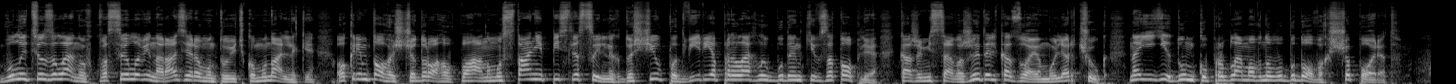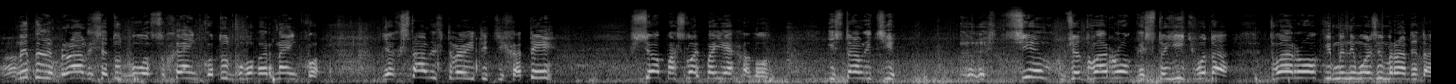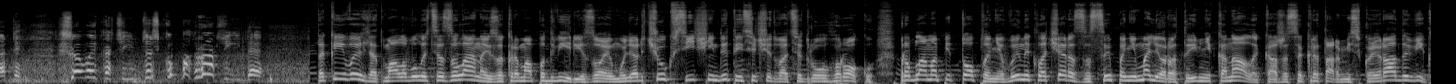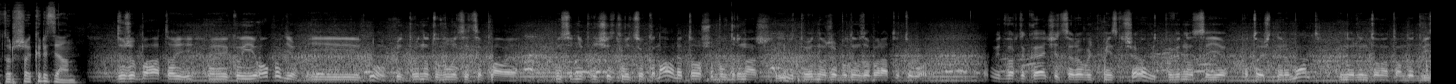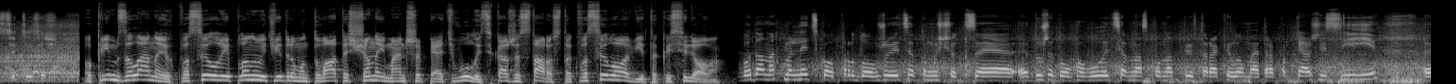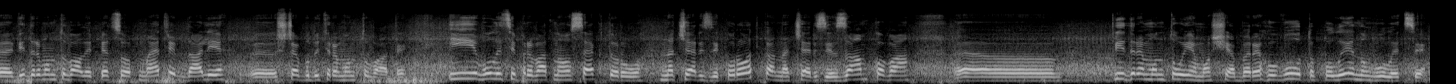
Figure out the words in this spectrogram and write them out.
Вулицю Зелену в Квасилові наразі ремонтують комунальники. Окрім того, що дорога в поганому стані, після сильних дощів подвір'я прилеглих будинків затоплює, каже місцева жителька Зоя Мулярчук. На її думку, проблема в новобудовах, що поряд. Ми перебралися, тут було сухенько, тут було гарненько. Як стали строїти ті хати, все пішло і поїхало. І стали ці, ці вже два роки стоїть вода. Два роки ми не можемо ради дати. Що викачаємо? Це ж купа грошей йде. Такий вигляд мала вулиця Зелена, і, зокрема, подвір'ї Зої Мулярчук в січні 2022 року. Проблема підтоплення виникла через засипані меліоративні канали, каже секретар міської ради Віктор Шакерзян. Дуже багато е, є опадів, і ну, відповідно тут вулиця ця плаває. Ми сьогодні прочистили цю канал для того, щоб був дренаж, і відповідно вже будемо забирати ту воду. Відверто кажучи, це робить міськшева, відповідно, це є поточний ремонт, він орієнтовно там до 200 тисяч. Окрім зеленої, в Квасилові планують відремонтувати щонайменше п'ять вулиць, каже староста Квасилова Віта Кисільова. Богдана Хмельницького продовжується, тому що це е, дуже довга вулиця. В нас понад півтора кілометра протяжність її. Е, Відремонтували 500 метрів. Далі е, ще будуть ремонтувати. І вулиці приватного сектору на черзі коротка, на черзі замкова. Підремонтуємо ще берегову, тополину вулиці.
